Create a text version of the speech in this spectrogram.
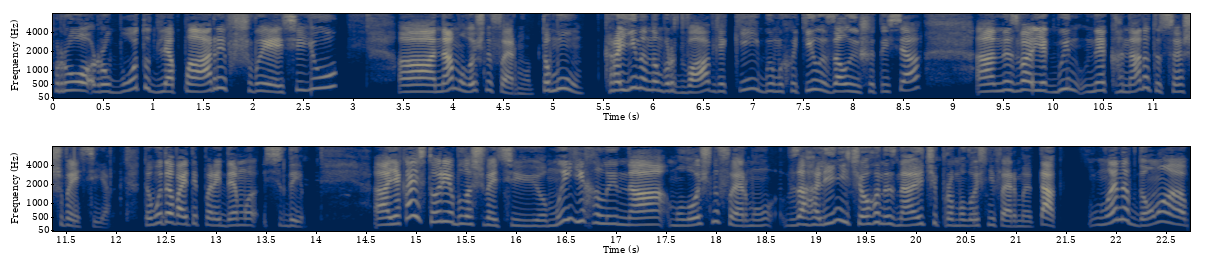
про роботу для пари в Швецію на молочну ферму. Тому країна номер два, в якій би ми хотіли залишитися. А, не зва... якби не Канада, то це Швеція. Тому давайте перейдемо сюди. А, яка історія була Швецією? Ми їхали на молочну ферму, взагалі нічого не знаючи про молочні ферми. Так, у мене вдома,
